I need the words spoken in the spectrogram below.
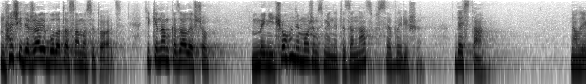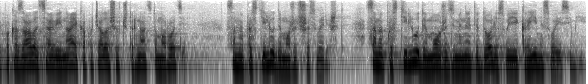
В нашій державі була та сама ситуація. Тільки нам казали, що ми нічого не можемо змінити, за нас все вирішено. Десь там. Але як показала ця війна, яка почалася ще в 2014 році, саме прості люди можуть щось вирішити. Саме прості люди можуть змінити долю своєї країни, своєї сім'ї.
